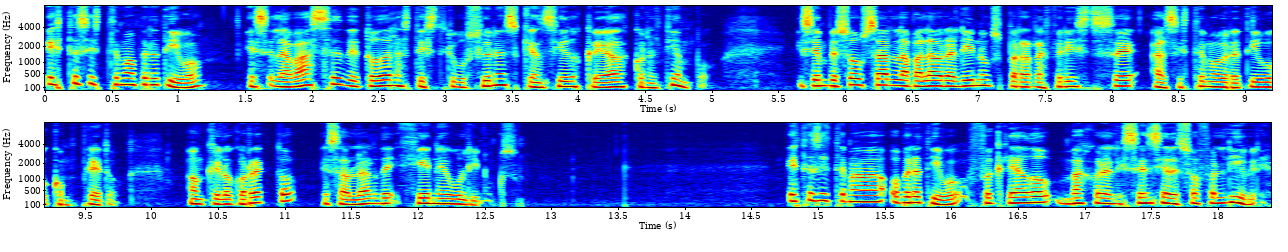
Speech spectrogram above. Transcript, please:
Este sistema operativo es la base de todas las distribuciones que han sido creadas con el tiempo, y se empezó a usar la palabra Linux para referirse al sistema operativo completo, aunque lo correcto es hablar de GNU Linux. Este sistema operativo fue creado bajo la licencia de software libre,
